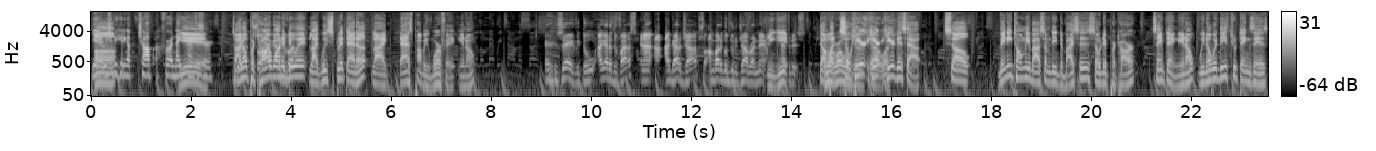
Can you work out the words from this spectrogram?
Yeah, we Uh, should be hitting up Chop for a nighttime yeah. for sure. So I know Patar got a want to do it. Like we split that up. Like that's probably worth it. You know? Exactly, dude. I got a device and I, I I got a job, so I'm about to go do the job right now. Yeah. After this. Yo, but so with here, and see how here, it hear this out. So, Vinny told me about some of these devices. So did Patar. Same thing. You know, we know where these two things is,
